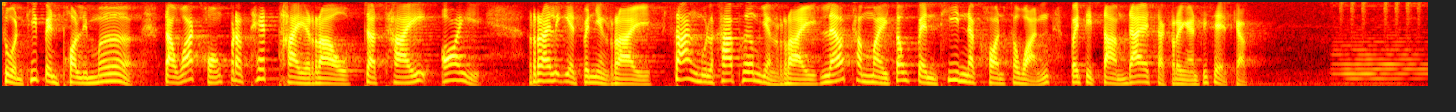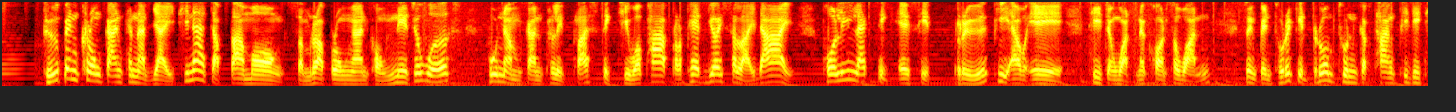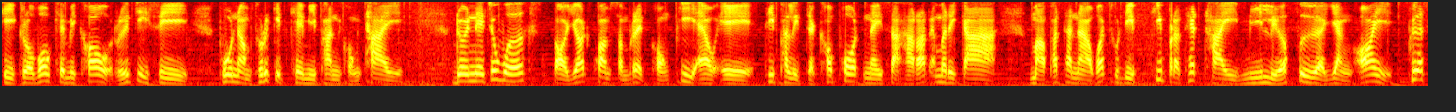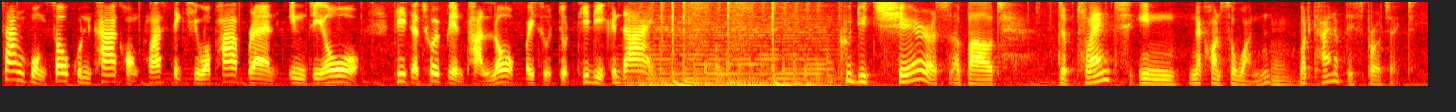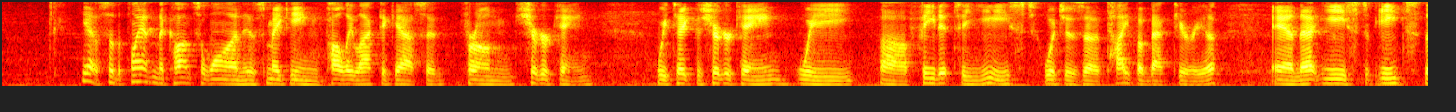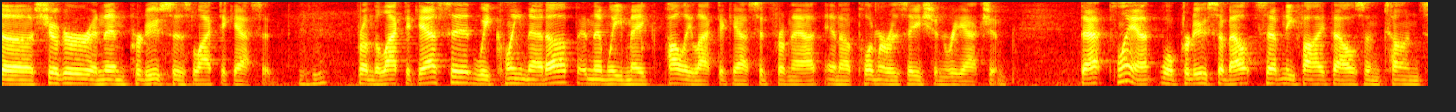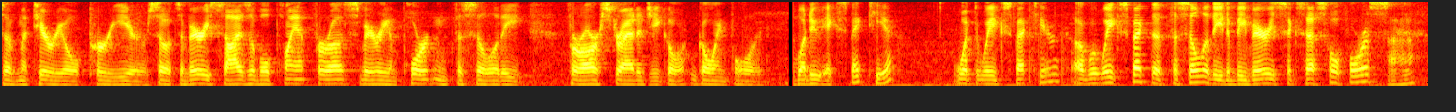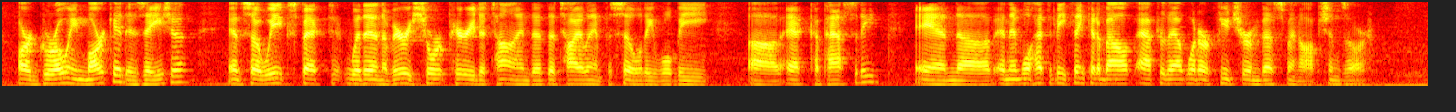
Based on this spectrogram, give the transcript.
ส่วนที่เป็นพอลิเมอร์ แต่ว่าของประเทศไทยเราจะใช้อ้อย รายละเอียดเป็นอย่างไร สร้างมูลค่าเพิ่มอย่างไร แล้วทำไมต้องเป็นที่นครสวรรค์ ไปติดตามได้จากรายงานพิเศษครับ ถือเป็นโครงการขนาดใหญ่ที่น่าจับตามองสำหรับโรงงานของ NatureWorks ผู้นำการผลิตพลาสติกชีวภาพประเภทย่อยสลายได้ Polylactic Acid หรือ PLA ที่จังหวัดนครสวรรค์ ซึ่งเป็นธุรกิจร่วมทุนกับทาง PTT Global Chemical หรือ GC ผู้นำธุรกิจเคมีพันของไทย โดย NatureWorks ต่อยอดความสำเร็จของ PLA ที่ผลิตจากข้าวโพดในสหรัฐอเมริกา มาพัฒนาวัตถุดิบที่ประเทศไทยมีเหลือเฟืออย่างอ้อย เพื่อสร้างห่วงโซ่คุณค่าของพลาสติกชีวภาพแบรนด์ Ingeo ที่จะช่วยเปลี่ยนผ่านโลกไปสู่จุดที่ดีขึ้นได้ Could you share us about the plant in Nakhon Sawan? What kind of this project? Yeah, so the plant in the Sawan is making polylactic acid from sugarcane. We take the sugarcane, we uh, feed it to yeast, which is a type of bacteria, and that yeast eats the sugar and then produces lactic acid. From the lactic acid, we clean that up, and then we make polylactic acid from that in a polymerization reaction. That plant will produce about 75,000 tons of material per year. So it's a very sizable plant for us, very important facility for our strategy go- going forward. What do you expect here? What do we expect here? Uh, we expect the facility to be very successful for us. Uh-huh. Our growing market is Asia. And so we expect within a very short period of time that the Thailand facility will be uh, at capacity. And, uh, and then we'll have to be thinking about after that what our future investment options are.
